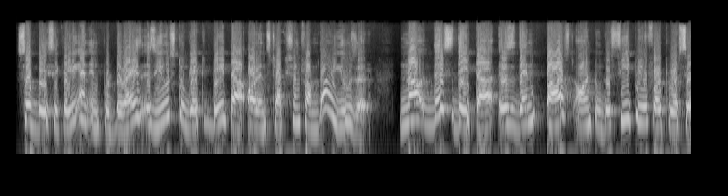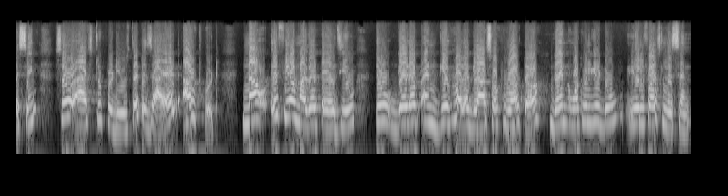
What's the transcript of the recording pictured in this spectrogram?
So basically an input device is used to get data or instruction from the user. Now this data is then passed on to the CPU for processing so as to produce the desired output. Now if your mother tells you to get up and give her a glass of water, then what will you do? You will first listen.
